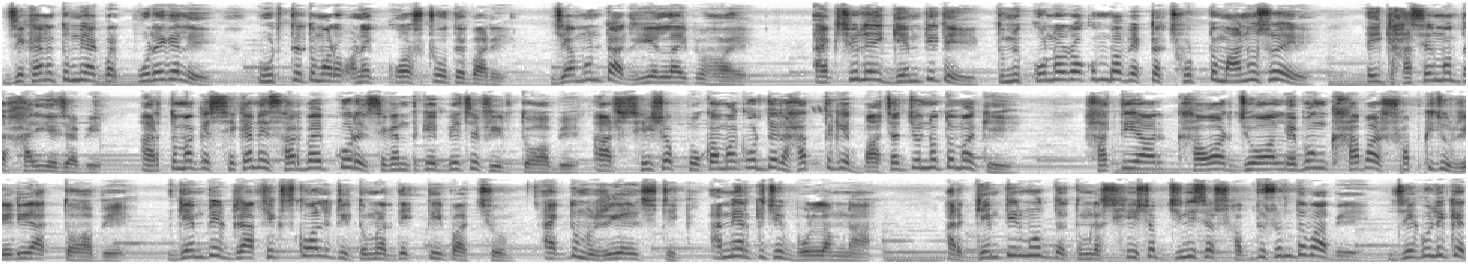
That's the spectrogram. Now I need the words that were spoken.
যেখানে তুমি একবার পড়ে গেলে উঠতে তোমার অনেক কষ্ট হতে পারে, যেমনটা রিয়েল লাইফে হয়। অ্যাকচুয়ালি এই গেমটিতে তুমি কোনো রকমভাবে একটা ছোট্ট মানুষ হয়ে এই ঘাসের মধ্যে হারিয়ে যাবে। আর তোমাকে সেখানে সার্ভাইভ করে সেখান থেকে বেঁচে ফিরতে হবে। আর সেই সব পোকামাকড়দের হাত থেকে বাঁচার জন্য তোমাকে হাতিয়ার, খাওয়ার জল এবং খাবার সবকিছু রেডি রাখতে হবে। গেমটির গ্রাফিক্স কোয়ালিটি তোমরা দেখতেই পাচ্ছ। একদম রিয়েলস্টিক আমি আর কিছুই বললাম না। আর গেমটির মধ্যে তোমরা সেই সব জিনিসের শব্দ শুনতে পাবে, যেগুলিকে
